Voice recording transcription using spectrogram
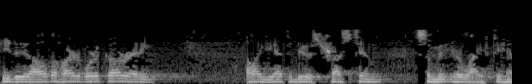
He did all the hard work already. All you have to do is trust Him, submit your life to Him.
